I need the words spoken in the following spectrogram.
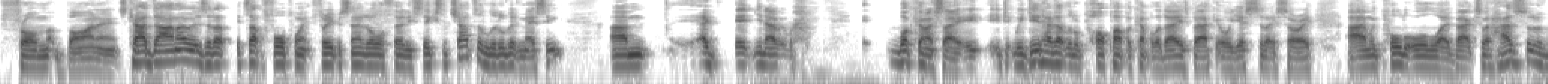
from Binance. Cardano is it up? It's up 4.3% at $1.36. The chart's a little bit messy. Um, it, you know, what can I say? It, it, we did have that little pop up a couple of days back, or yesterday, sorry, uh, and we pulled all the way back. So it has sort of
